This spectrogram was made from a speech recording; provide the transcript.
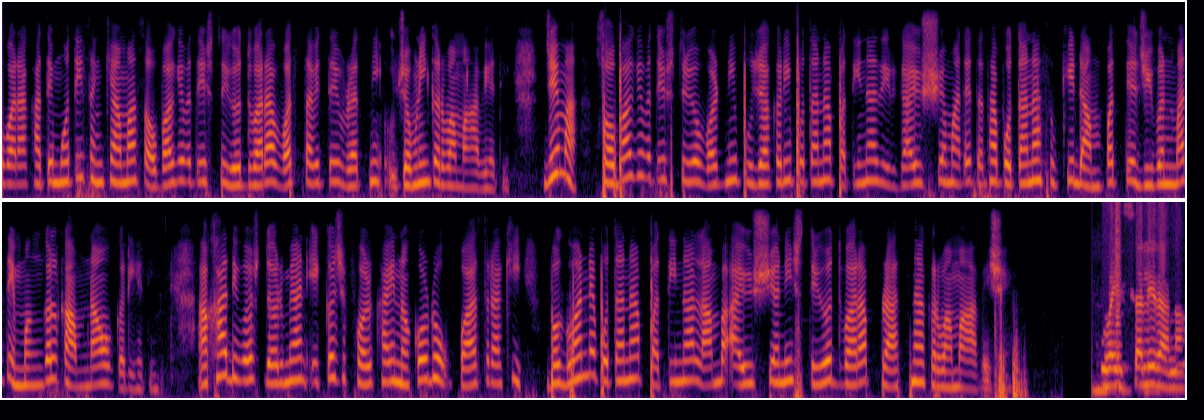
ઓવારા ખાતે મોટી સંખ્યામાં સૌભાગ્યવતી સ્ત્રીઓ દ્વારા વત સાવિત્રી વ્રતની ઉજવણી કરવામાં આવી હતી. જેમાં સૌભાગ્યવતી સ્ત્રીઓ વડની પૂજા કરી, પોતાના પતિના દીર્ઘાયુષ્ય માટે તથા પોતાના સુખી દાંપત્ય જીવન માટે મંગલ કામનાઓ કરી હતી. આખા દિવસ દરમિયાન એક જ ફળ ખાઈ નકોરડો ઉપવાસ રાખી ભગવાનને પોતાના પતિના લાંબા આયુષ્યની સ્ત્રીઓ દ્વારા પ્રાર્થના કરવામાં આવે છે. વૈશાલી રાણા.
